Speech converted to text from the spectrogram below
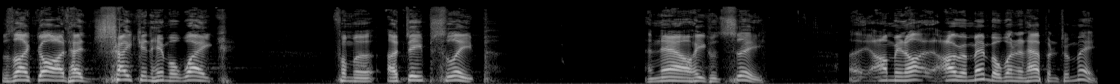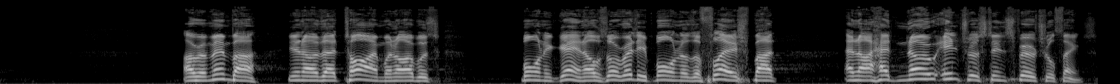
It was like God had shaken him awake from a, a deep sleep. And now he could see. I mean, I, I remember when it happened to me. I remember, you know, that time when I was born again. I was already born of the flesh, but, and I had no interest in spiritual things.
